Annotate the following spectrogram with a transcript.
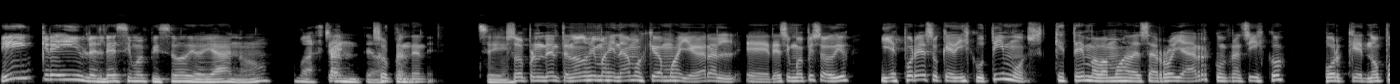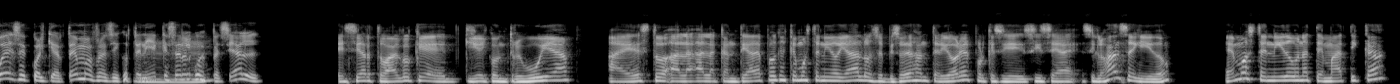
increíble el décimo episodio ya, ¿no? Bastante, Sorprendente. bastante. Sí. Sorprendente, no nos imaginamos que íbamos a llegar al eh, décimo episodio y es por eso que discutimos qué tema vamos a desarrollar con Francisco, porque no puede ser cualquier tema, Francisco, tenía que ser algo especial. Es cierto, algo que, que contribuya a esto, a la, a la cantidad de podcasts que hemos tenido ya, los episodios anteriores, porque si, si, se, si los han seguido, hemos tenido una temática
